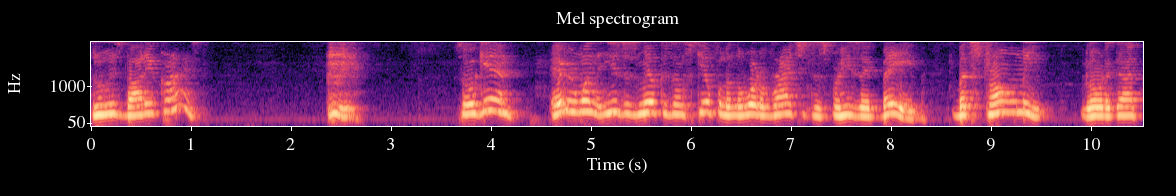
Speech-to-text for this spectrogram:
Through his body of Christ. So again, everyone that uses milk is unskillful in the word of righteousness, for he's a babe. But strong meat, glory to God,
